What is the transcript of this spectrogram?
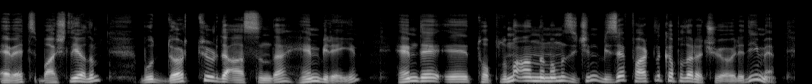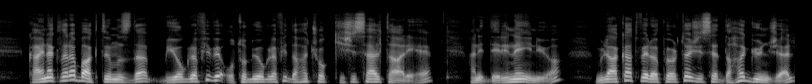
Evet, başlayalım. Bu dört türde aslında hem bireyi hem de e, toplumu anlamamız için bize farklı kapılar açıyor, öyle değil mi? Kaynaklara baktığımızda biyografi ve otobiyografi daha çok kişisel tarihe, hani derine iniyor. Mülakat ve röportaj ise daha güncel,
